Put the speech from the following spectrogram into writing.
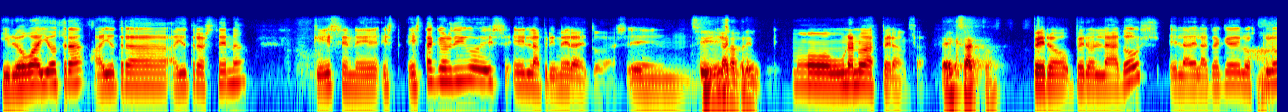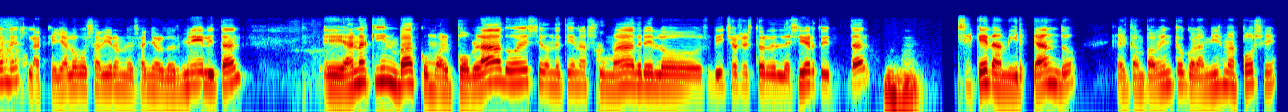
Y luego hay otra, hay otra, hay otra escena que es en esta que os digo es en la primera de todas. En sí, la, la primera como una nueva esperanza. Exacto. Pero, pero en la 2, en la del ataque de los clones, las que ya luego salieron en los años 2000 y tal, eh, Anakin va como al poblado ese donde tiene a su madre los bichos estos del desierto y tal, y se queda mirando el campamento con la misma pose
